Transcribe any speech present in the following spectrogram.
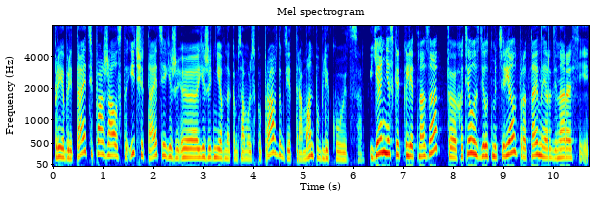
Приобретайте, пожалуйста, и читайте ежедневно «Комсомольскую правду», где этот роман публикуется. Я несколько лет назад хотела сделать материал материал про тайные ордена России.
